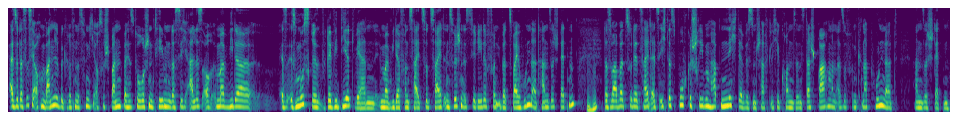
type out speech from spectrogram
also das ist ja auch im Wandel begriffen. Das finde ich auch so spannend bei historischen Themen, dass sich alles auch immer wieder es, es muss re revidiert werden, immer wieder von Zeit zu Zeit. Inzwischen ist die Rede von über 200 Hansestädten. Mhm. Das war aber zu der Zeit, als ich das Buch geschrieben habe, nicht der wissenschaftliche Konsens. Da sprach man also von knapp 100 Hansestädten.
